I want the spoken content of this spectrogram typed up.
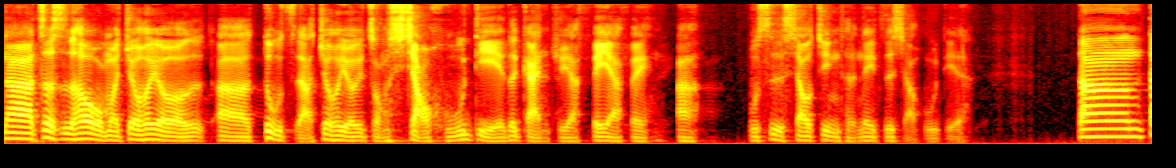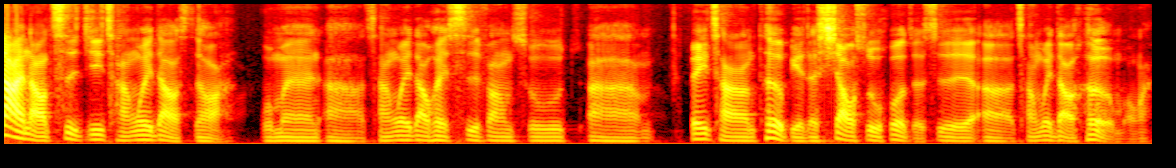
那这时候我们就会有呃肚子啊，就会有一种小蝴蝶的感觉啊，飞呀飞啊，不是萧敬腾那只小蝴蝶。当大脑刺激肠胃道的时候啊，我们啊肠胃道会释放出啊非常特别的酵素或者是呃肠胃道荷尔蒙啊。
